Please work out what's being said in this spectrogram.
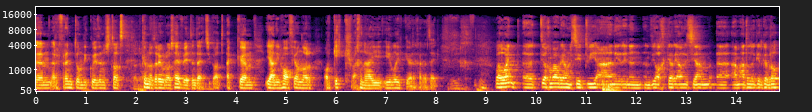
um, y referendwm ddigwydd yn ystod cyfnod yr Euros hefyd, ynddo, ti'n gwybod? Ac um, ia, ni'n hoff iawn o'r, or gic fach yna i, i Loegr, chara teg. Wel, Wain, uh, diolch yn fawr iawn i ti. Dwi a Neirin yn, yn ddiolchgar iawn i ti am, uh, am adolygu'r gyfrol.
